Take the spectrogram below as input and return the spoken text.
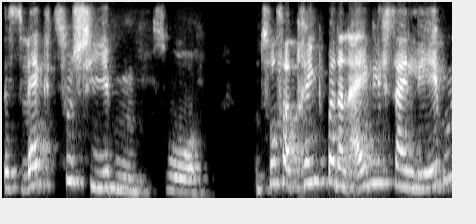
das wegzuschieben. So. Und so verbringt man dann eigentlich sein Leben.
